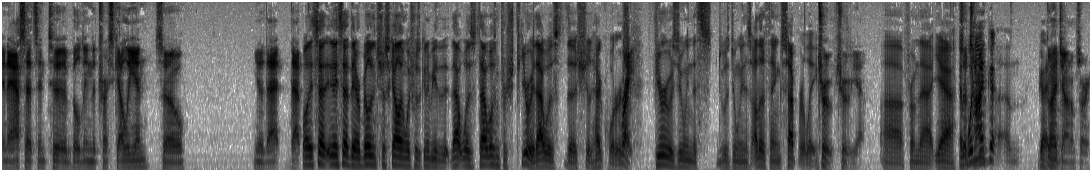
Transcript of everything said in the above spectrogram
and assets into building the Triskelion. So you know that that. Well, they said they said they were building Triskelion, which was going to be the, that was that wasn't for Fury. That was the Shield headquarters. Right. Fury was doing this was doing this other thing separately. True. True. Yeah. Uh, from that, yeah. And so what time, do you go, um, go, ahead. go ahead, John. I'm sorry.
